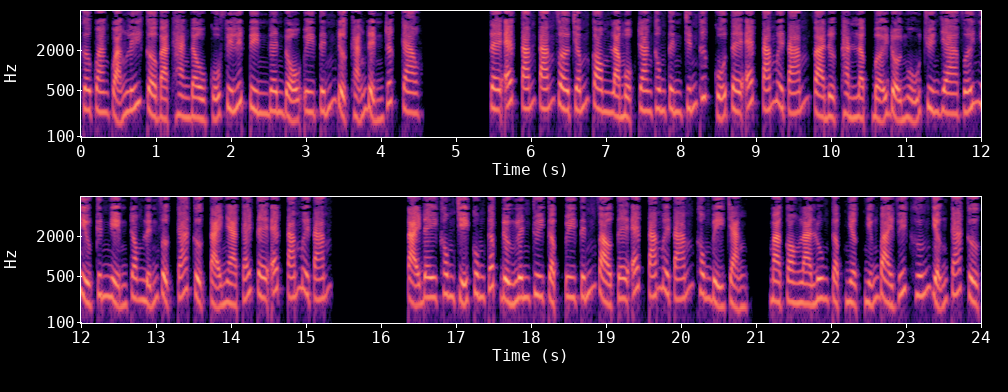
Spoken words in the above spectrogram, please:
cơ quan quản lý cờ bạc hàng đầu của Philippines nên độ uy tín được khẳng định rất cao. TF88ver.com là một trang thông tin chính thức của TF88 và được thành lập bởi đội ngũ chuyên gia với nhiều kinh nghiệm trong lĩnh vực cá cược tại nhà cái TF88. Tại đây không chỉ cung cấp đường link truy cập uy tín vào TF88 không bị chặn, mà còn là luôn cập nhật những bài viết hướng dẫn cá cược,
